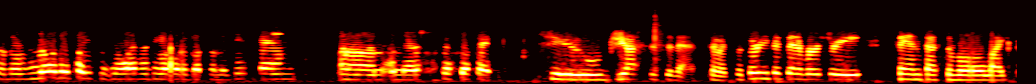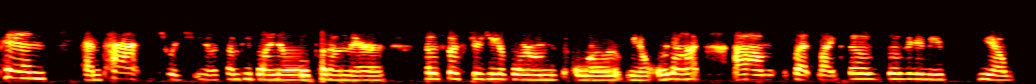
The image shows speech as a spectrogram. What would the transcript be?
So there's no other place that you'll ever be able to get them again, um, and they're specific to just this event. So it's the 35th anniversary fan festival, like pin and patch, which you know some people I know will put on their Ghostbusters uniforms or you know or not. Um, but like those those are going to be you know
